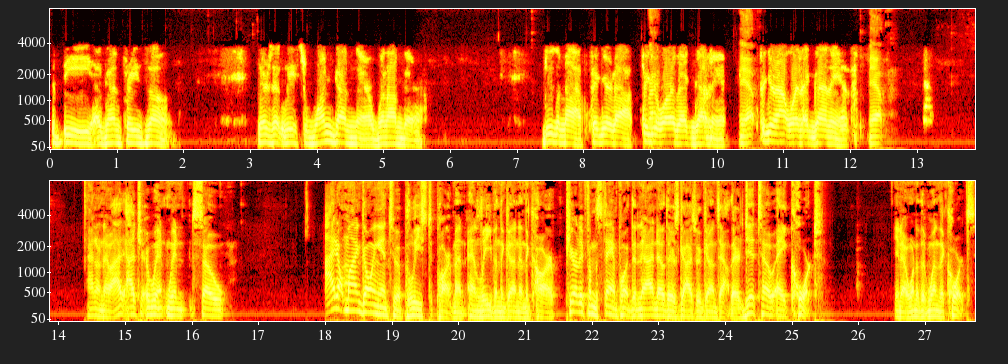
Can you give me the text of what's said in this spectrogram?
to be a gun free zone. There's at least one gun there when I'm there. Do the math, figure it out, figure Right. where that gun is, Yep. figure out where that gun is. Yep. I don't know. I, I when when so I don't mind going into a police department and leaving the gun in the car purely from the standpoint that I know there's guys with guns out there. Ditto a court. You know, one of the one of the courts.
